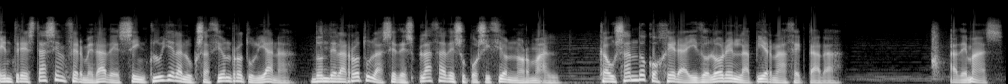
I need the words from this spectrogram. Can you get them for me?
Entre estas enfermedades se incluye la luxación rotuliana, donde la rótula se desplaza de su posición normal, causando cojera y dolor en la pierna afectada. Además,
